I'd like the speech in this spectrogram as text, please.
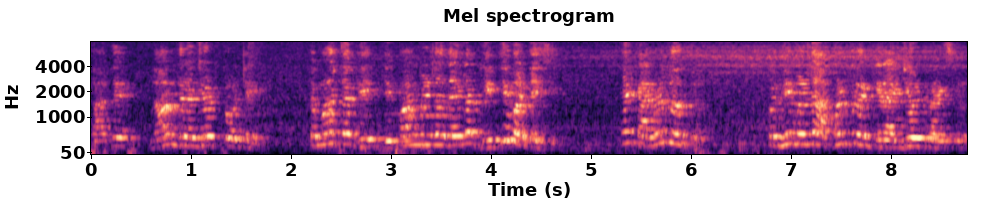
साधे नॉन ग्रॅज्युएट कोण नाही. तर मला त्या डिपार्टमेंटला जायला भीती वाटायची. हे कारण नव्हतं. पण मी म्हणलं आपण पण ग्रॅज्युएट व्हायचं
